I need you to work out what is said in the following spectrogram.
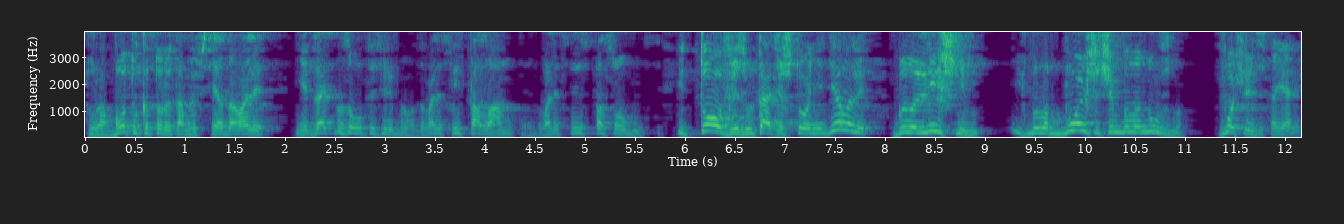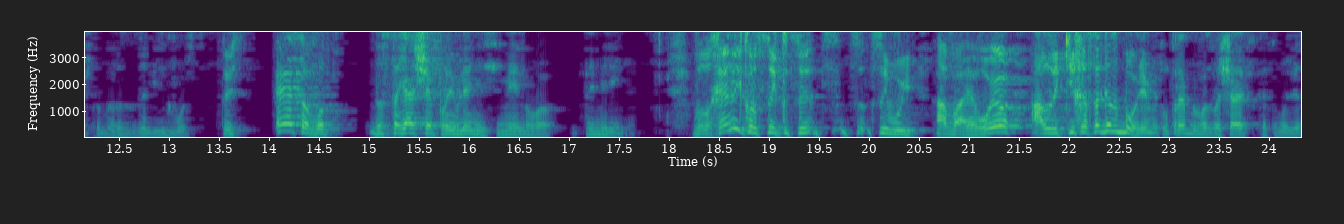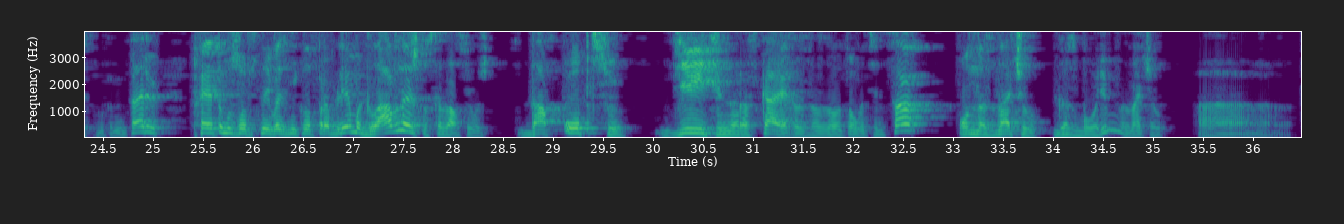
ту работу, которую там же все отдавали, не обязательно золото и серебро, давали свои таланты, давали свои способности. И то в результате, что они делали, было лишним. Их было больше, чем было нужно. В очереди стояли, чтобы забить гвоздь. То есть это вот настоящее проявление семейного примирения. Волхен и цивуй авая гоя алликиха сагазборями. Тут Рэбе возвращается к этому известному комментарию. Поэтому, собственно, и возникла проблема. Главное, что сказал Всевышний, дав опцию деятельно раскаяться за золотого тельца, он назначил газборем, назначил э,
